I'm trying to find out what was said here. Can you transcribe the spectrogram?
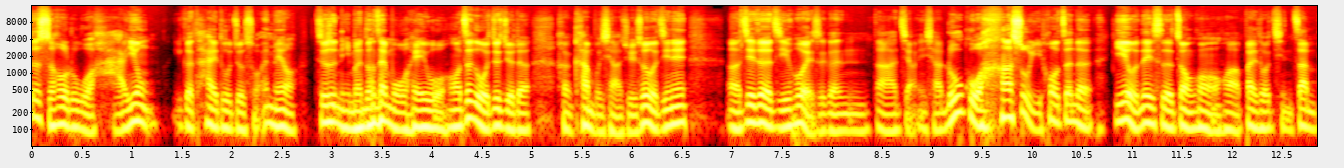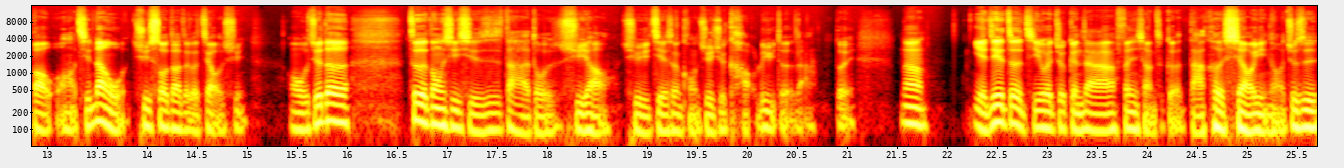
这时候如果还用一个态度就说，哎，没有，就是你们都在抹黑我，哦，这个我就觉得很看不下去。所以我今天呃借这个机会也是跟大家讲一下，如果阿树以后真的也有类似的状况的话，拜托请赞爆我啊，请让我去受到这个教训。哦，我觉得这个东西其实是大家都需要去接受恐惧去考虑的啦。对，那也借这个机会就跟大家分享这个达克效应哦，就是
